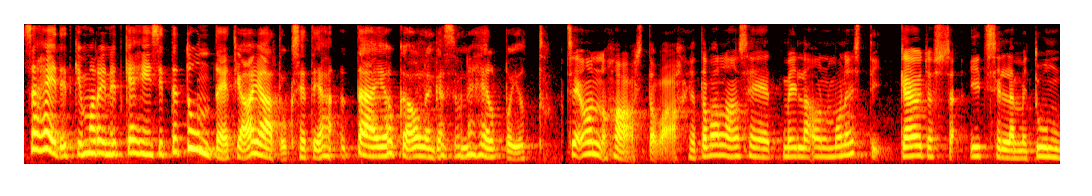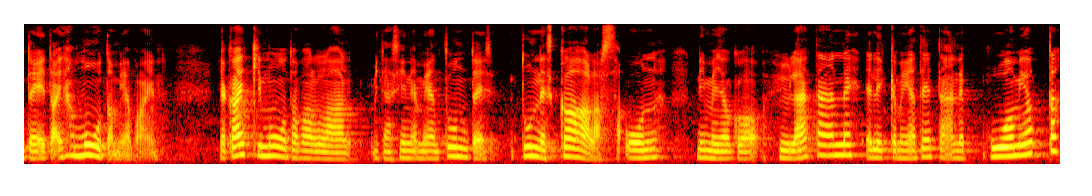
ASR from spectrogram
sä heititkin Mari nyt kehiin sitten tunteet ja ajatukset, ja tämä ei olekaan ollenkaan semmoinen helppo juttu. Se on haastavaa. Ja tavallaan se, että meillä on monesti käytössä itsellämme tunteita, ihan muutamia vain. Ja kaikki muu tavallaan, mitä siinä meidän tunte, tunneskaalassa on, niin me joko hylätään ne, eli me jätetään ne huomiotta,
